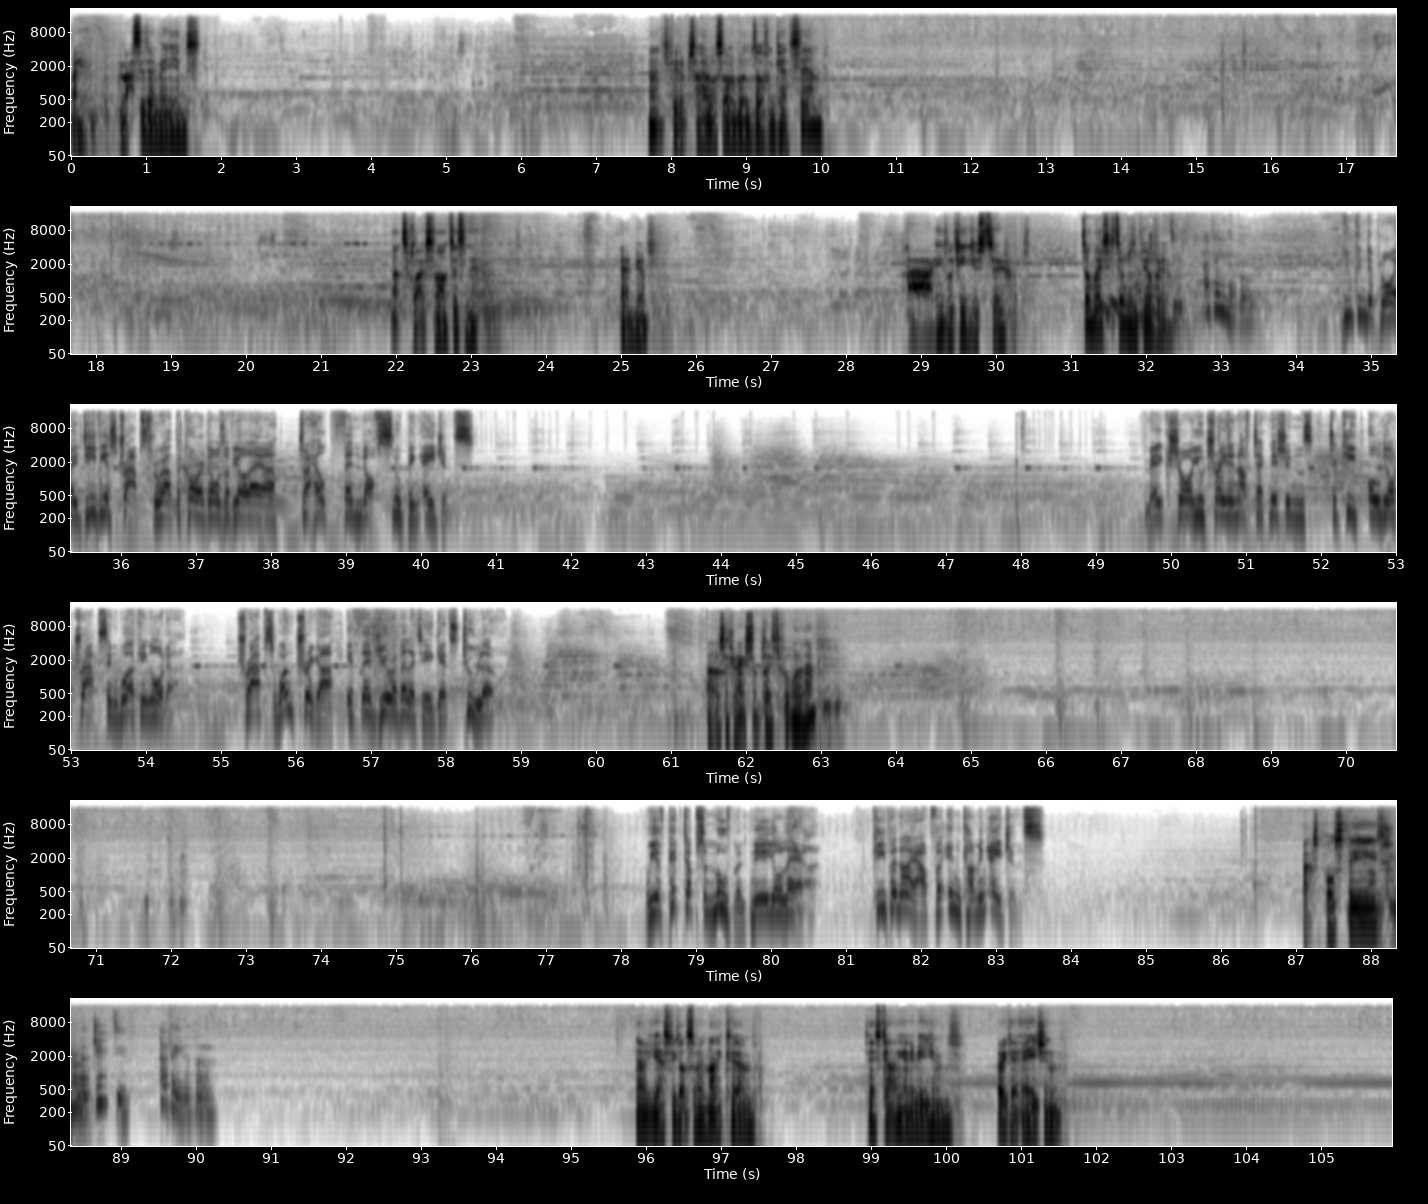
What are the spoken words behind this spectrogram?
My masses of minions. Right, speed up time while someone runs off and gets him. Quite smart, isn't it? There we go. Ah, Evil Genius 2. Some ways it still doesn't feel real. You can deploy devious traps throughout the corridors of your lair to help fend off snooping agents. Make sure you train enough technicians to keep all your traps in working order. Traps won't trigger if their durability gets too low. That looks like an excellent place to put one of them. We have picked up some movement near your lair. Keep an eye out for incoming agents. Back to full speed. Optional objective available. Oh, yes, we got something like um, finish scouting any regions. Surrogate agent.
